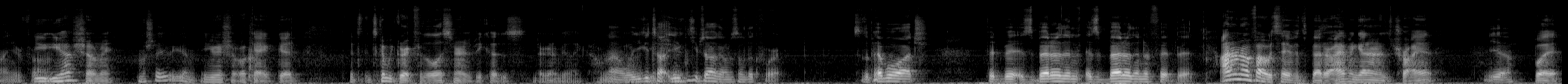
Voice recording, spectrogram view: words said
on your phone. You, you have shown me. I'm gonna show you again. You're gonna show. Okay, good. It's, it's gonna be great for the listeners because they're gonna be like, oh No, well God, you can talk. You can keep talking. I'm just gonna look for it. So the Pebble Watch, Fitbit. It's better than it's better than a Fitbit. I don't know if I would say if it's better. I haven't gotten to try it. Yeah, But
